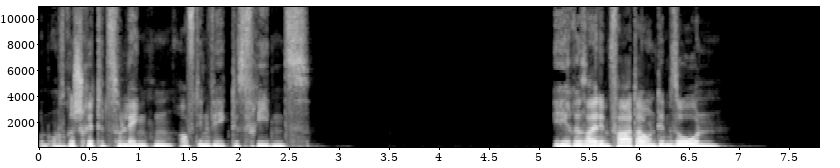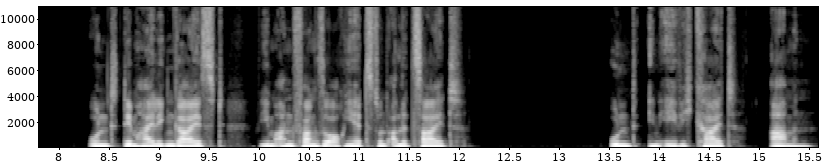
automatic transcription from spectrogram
und unsere Schritte zu lenken auf den Weg des Friedens. Ehre sei dem Vater und dem Sohn und dem Heiligen Geist, wie im Anfang so auch jetzt und alle Zeit und in Ewigkeit. Amen.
